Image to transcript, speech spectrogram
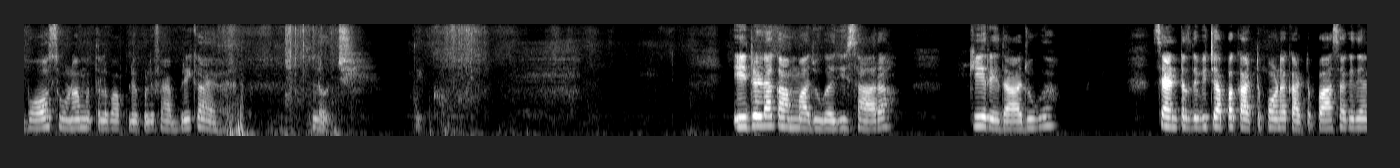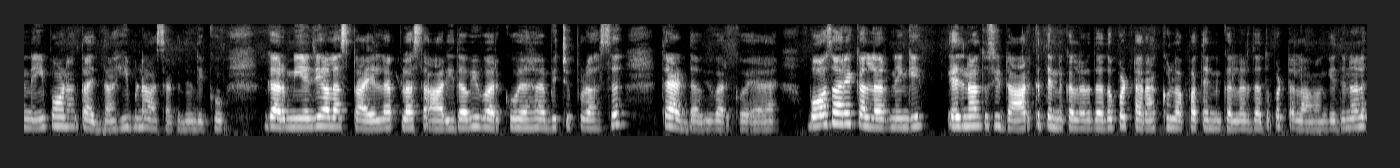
ਬਹੁਤ ਸੋਹਣਾ ਮਤਲਬ ਆਪਣੇ ਕੋਲੇ ਫੈਬਰਿਕ ਆਇਆ ਹੋਇਆ। ਲਓ ਜੀ, ਦੇਖੋ। ਇਹ ਜਿਹੜਾ ਕੰਮ ਆ ਜਾਊਗਾ ਜੀ ਸਾਰਾ ਘੇਰੇ ਦਾ ਆ ਜਾਊਗਾ। ਸੈਂਟਰ ਦੇ ਵਿੱਚ ਆਪਾਂ ਕੱਟ ਪਾਉਣਾ, ਕੱਟ ਪਾ ਸਕਦੇ ਹਾਂ, ਨਹੀਂ ਪਾਉਣਾ ਤਾਂ ਇਦਾਂ ਹੀ ਬਣਾ ਸਕਦੇ ਹੋ। ਦੇਖੋ ਗਰਮੀਆਂ ਜੀ ਵਾਲਾ ਸਟਾਈਲ ਹੈ ਪਲੱਸ ਆਰੀ ਦਾ ਵੀ ਵਰਕ ਹੋਇਆ ਹੈ, ਵਿੱਚ ਪਲੱਸ ਥਰੈਡ ਦਾ ਵੀ ਵਰਕ ਹੋਇਆ ਹੈ। ਬਹੁਤ ਸਾਰੇ ਕਲਰ ਨੇਗੇ। ਇਹਦੇ ਨਾਲ ਤੁਸੀਂ ਡਾਰਕ ਤਿੰਨ ਕਲਰ ਦਾ ਦੁਪੱਟਾ ਰੱਖ ਲਓ, ਆਪਾਂ ਤਿੰਨ ਕਲਰ ਦਾ ਦੁਪੱਟਾ ਲਾਵਾਂਗੇ। ਇਹਦੇ ਨਾਲ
